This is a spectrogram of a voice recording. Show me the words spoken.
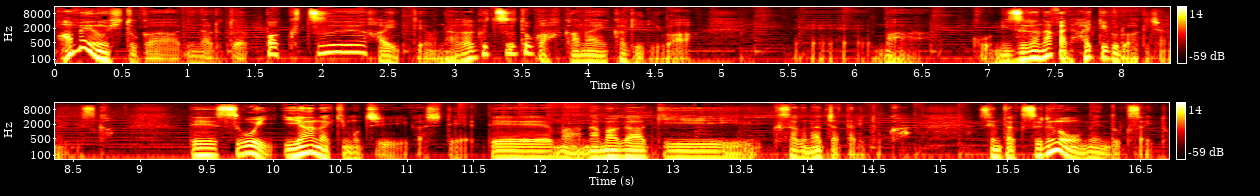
雨の日とかになると、やっぱ靴履いて、長靴とか履かない限りは、えーまあ、こう、水が中に入ってくるわけじゃないですか。で、すごい嫌な気持ちがして、で、まあ、生乾き臭くなっちゃったりとか、洗濯するのもめんどくさいと。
